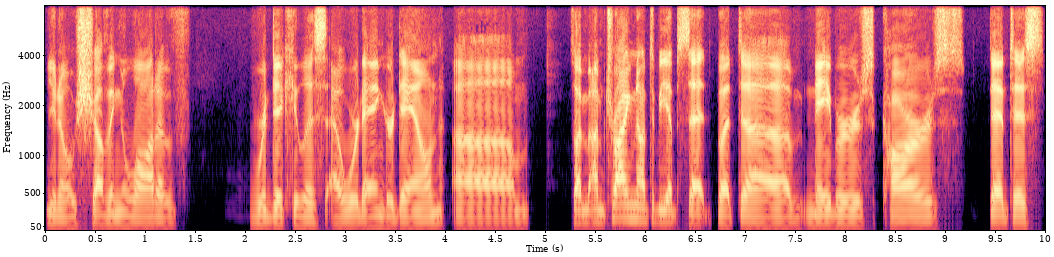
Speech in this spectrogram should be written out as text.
you know shoving a lot of ridiculous outward anger down. Um, so I'm I'm trying not to be upset, but um neighbors, cars, dentists,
